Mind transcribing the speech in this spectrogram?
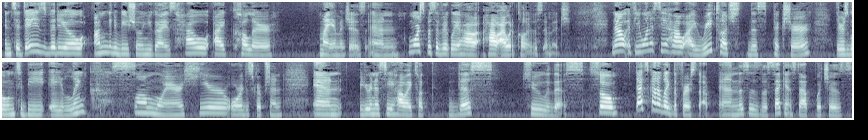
In today's video, I'm going to be showing you guys how I color my images and more specifically how, how I would color this image. Now, if you want to see how I retouch this picture, there's going to be a link somewhere here or description and you're going to see how I took this to this. So that's kind of like the first step. And this is the second step, which is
